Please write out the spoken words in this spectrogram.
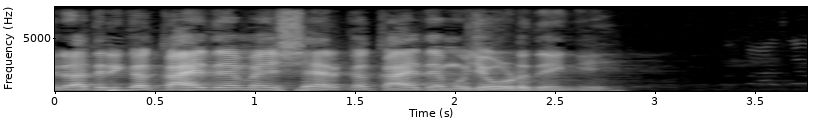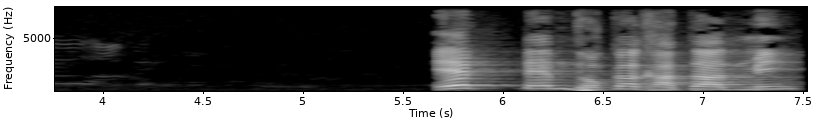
बिरादरी का कायद है, मैं शहर का कायद है, मुझे वोट देंगे। एक टाइम धोखा खाता आदमी,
